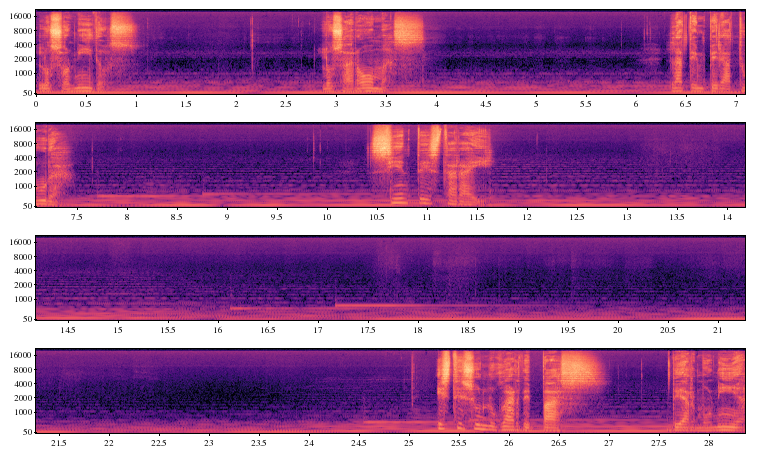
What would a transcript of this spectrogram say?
los sonidos, los aromas, la temperatura. Siente estar ahí. Este es un lugar de paz, de armonía,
